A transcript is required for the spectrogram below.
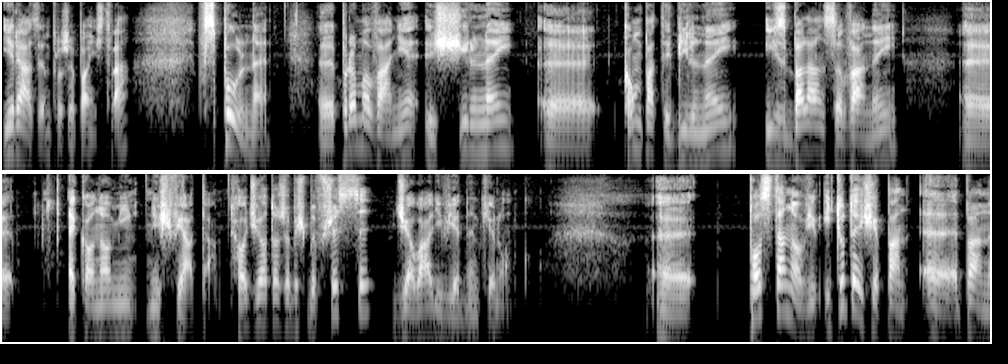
i razem, proszę Państwa, wspólne e, promowanie silnej, e, kompatybilnej i zbalansowanej E, ekonomii świata. Chodzi o to, żebyśmy wszyscy działali w jednym kierunku. E, postanowił, i tutaj się pan, e, pan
